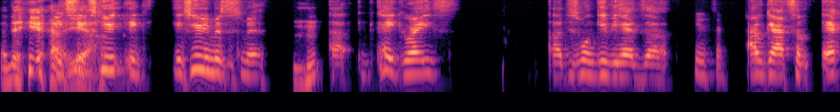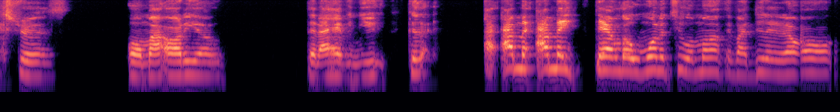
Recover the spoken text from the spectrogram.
And then, yeah, Ex- yeah. Excuse, excuse me, Mr. Smith. Mhm. Uh, hey, Grace. I just want to give you a heads up. Yes, sir. I've got some extras on my audio that I haven't used because I, I may I may download one or two a month if I do that at all.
